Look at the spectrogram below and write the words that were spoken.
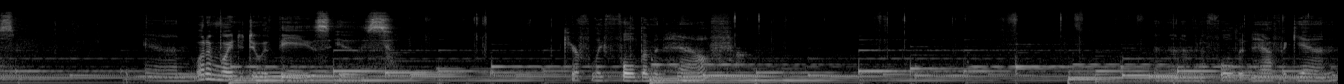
Circles. And what I'm going to do with these is carefully fold them in half. And then I'm going to fold it in half again.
